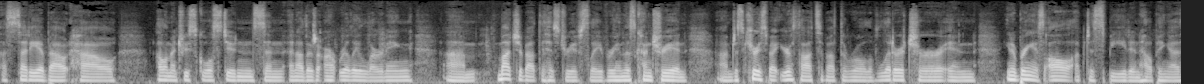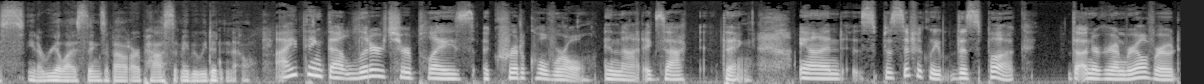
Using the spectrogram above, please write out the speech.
a study about how elementary school students and, and others aren't really learning um, much about the history of slavery in this country. And I'm just curious about your thoughts about the role of literature in, you know, bringing us all up to speed and helping us, you know, realize things about our past that maybe we didn't know. I think that literature plays a critical role in that exact thing. And specifically, this book the Underground Railroad,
